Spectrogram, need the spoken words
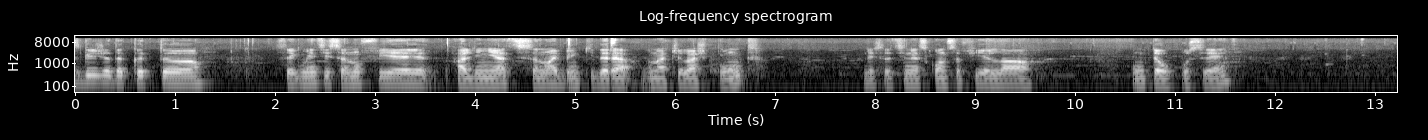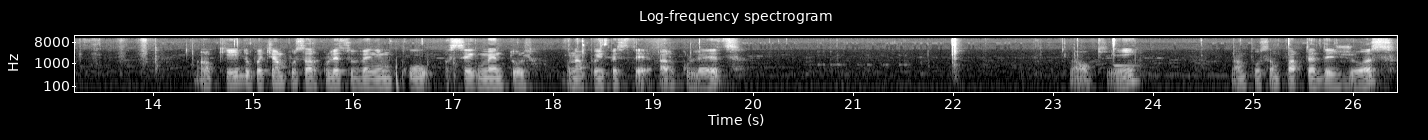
aveți grijă de cât uh, segmenții să nu fie aliniați, să nu aibă închiderea în același punct. Deci să țineți cont să fie la puncte opuse. Ok, după ce am pus arculețul venim cu segmentul înapoi peste arculeț. Ok, l-am pus în partea de jos.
